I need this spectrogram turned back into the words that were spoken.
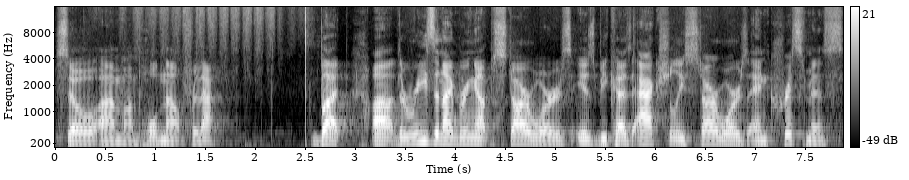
So um, I'm holding out for that. But uh, the reason I bring up Star Wars is because actually Star Wars and Christmas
